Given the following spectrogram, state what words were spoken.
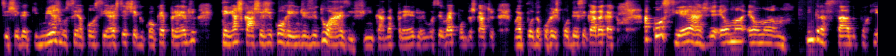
Você chega aqui, mesmo sem a concierge, você chega em qualquer prédio, tem as caixas de correio individuais, enfim, em cada prédio. Aí você vai pondo as caixas, vai pondo a correspondência em cada caixa. A concierge é uma. É uma engraçado, porque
